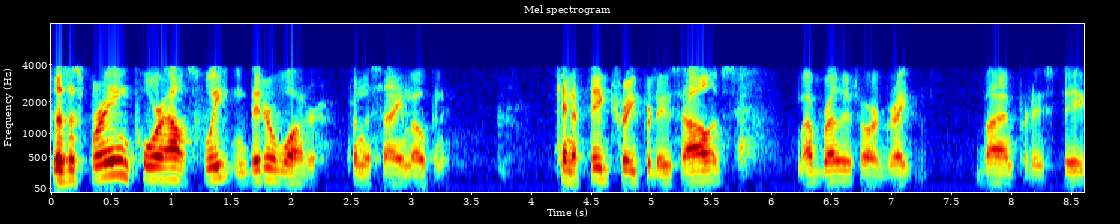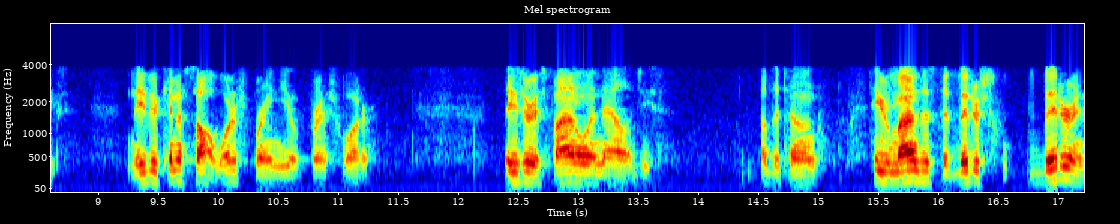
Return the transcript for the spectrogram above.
Does a spring pour out sweet and bitter water from the same opening? Can a fig tree produce olives? My brothers, or a grapevine produce figs? Neither can a saltwater spring yield fresh water. These are his final analogies of the tongue. He reminds us that bitter, bitter and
